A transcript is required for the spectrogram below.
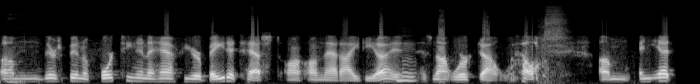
Um, there's been a 14 and a half year beta test on, on that idea. It mm-hmm. has not worked out well. Um, and yet,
